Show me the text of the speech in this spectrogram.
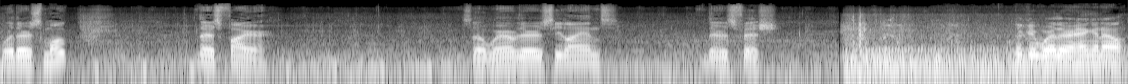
Where there's smoke, there's fire. So wherever there's sea lions, there's fish. Look at where they're hanging out.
